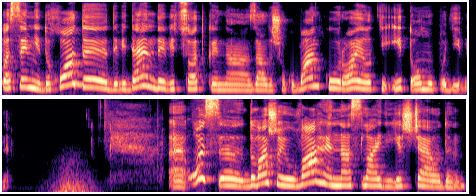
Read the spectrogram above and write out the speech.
пасивні доходи, дивіденди, відсотки на залишок у банку, роялті і тому подібне. Е, Ось е, до вашої уваги на слайді є ще один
